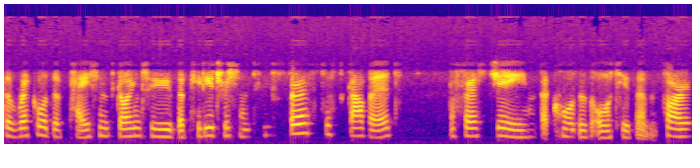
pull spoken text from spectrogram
the records of patients going to the paediatricians who first discovered the first gene that causes autism. So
